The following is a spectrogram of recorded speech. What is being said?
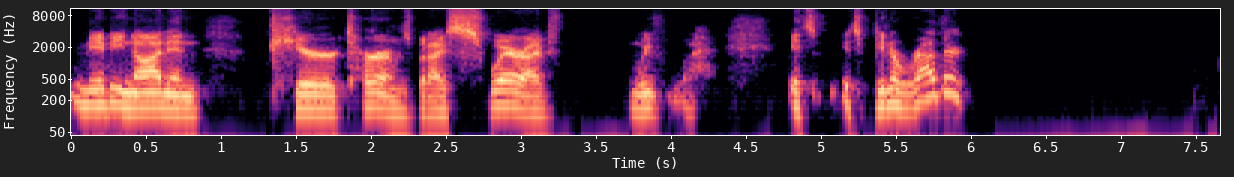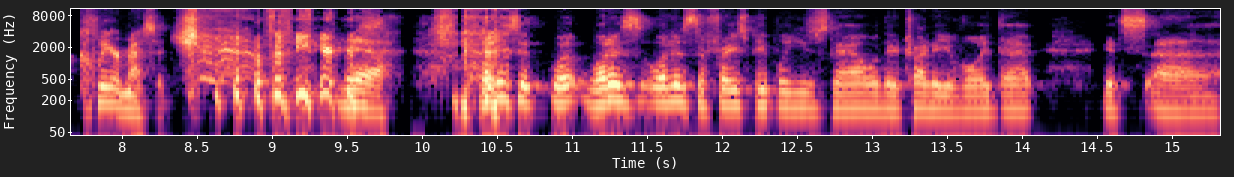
Maybe not in pure terms, but I swear I've we've it's it's been a rather clear message for the years. Yeah. what is it? What what is what is the phrase people use now when they're trying to avoid that? It's uh,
